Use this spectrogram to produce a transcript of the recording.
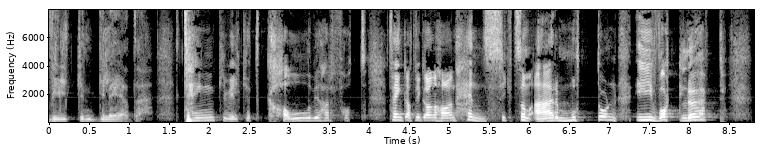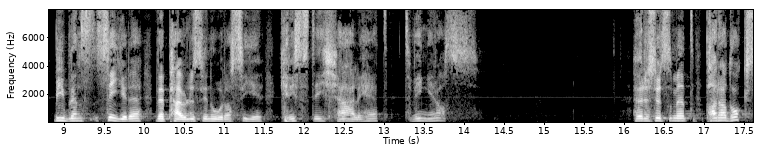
hvilken glede. Tenk hvilket kall vi har fått. Tenk at vi kan ha en hensikt som er motoren i vårt løp. Bibelen sier det ved Paulus i ord og sier Kristi kjærlighet tvinger oss. Høres ut som et paradoks.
